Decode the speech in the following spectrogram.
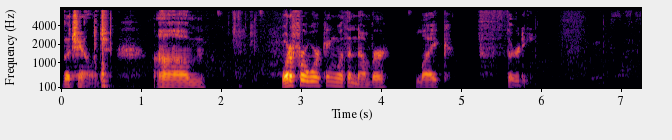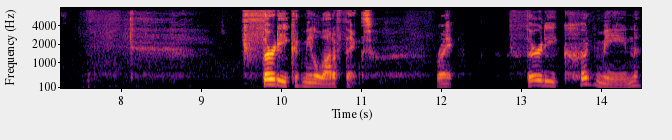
the challenge. Um, what if we're working with a number like 30? 30 could mean a lot of things, right? 30 could mean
